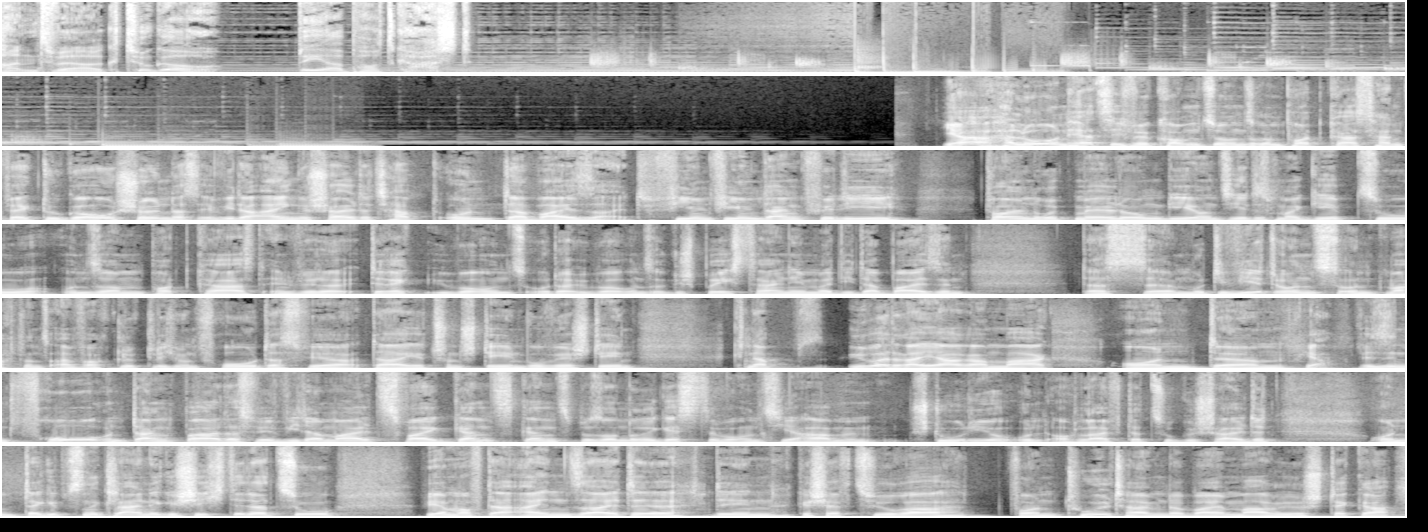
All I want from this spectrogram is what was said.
Handwerk to go, der Podcast. Ja, hallo und herzlich willkommen zu unserem Podcast Handwerk to go. Schön, dass ihr wieder eingeschaltet habt und dabei seid. Vielen, vielen Dank für die tollen Rückmeldungen, die ihr uns jedes Mal gebt zu unserem Podcast, entweder direkt über uns oder über unsere Gesprächsteilnehmer, die dabei sind. Das äh, motiviert uns und macht uns einfach glücklich und froh, dass wir da jetzt schon stehen, wo wir stehen knapp über drei Jahre am Markt. Und ähm, ja, wir sind froh und dankbar, dass wir wieder mal zwei ganz, ganz besondere Gäste bei uns hier haben, im Studio und auch live dazugeschaltet. Und da gibt es eine kleine Geschichte dazu. Wir haben auf der einen Seite den Geschäftsführer von Tooltime dabei, Mario Stecker.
